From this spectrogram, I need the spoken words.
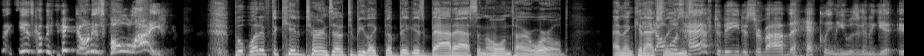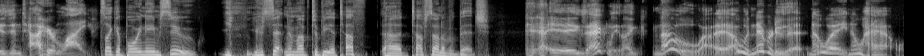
The kid's gonna be picked on his whole life. But what if the kid turns out to be like the biggest badass in the whole entire world and then can He'd actually almost use have to be to survive the heckling he was going to get his entire life. It's like a boy named Sue. You're setting him up to be a tough uh, tough son of a bitch. Exactly. Like, no, I, I would never do that. No way. No how.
